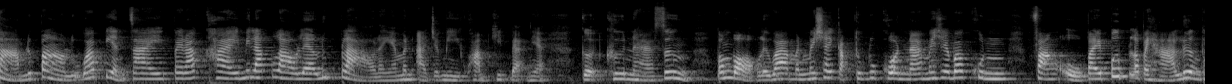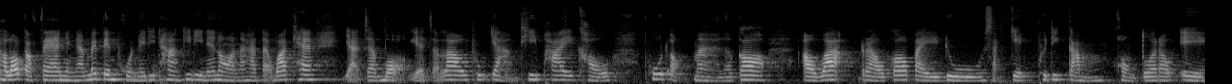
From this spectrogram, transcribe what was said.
สามหรือเปล่า หรือว่าเปลี่ยนใจไปรักใครไม่รักเราแล้วหรือเปล่าอะไรเงี้ยมันอาจจะมีความคิดแบบเนี้ยเกิดขึ้นนะคะซึ่งต้องบอกเลยว่ามันไม่ใช่กับทุกๆ คนนะ ไม่ใช่ว่าคุณฟังโอไปปุ๊บแล้วไปหาเรื่องทะเลาะกับแฟนอย่างนั้นไม่เป็นผลในทิศทางที่ดีแน่นอนนะคะ แต่ว่าแค่อยากจะบอกอยากจะเล่าทุกอย่างที่ไพ่เขาพูดออกมาแล้วก็ เอาว่าเราก็ไปดูสังเกตพฤติกรรมของตัวเราเอง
